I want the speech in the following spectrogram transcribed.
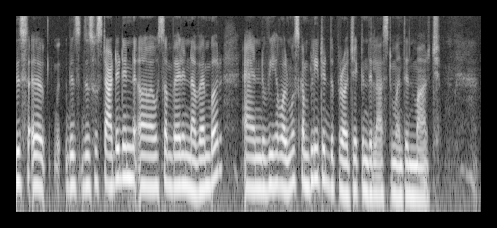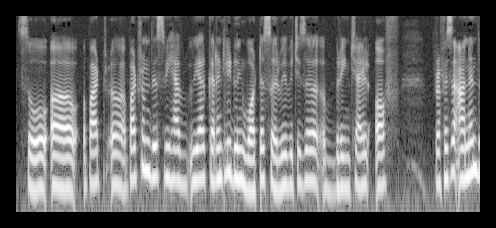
this uh, this this was started in uh, somewhere in November, and we have almost completed the project in the last month in March. So uh, apart uh, apart from this, we have we are currently doing water survey, which is a, a brainchild of Professor Anand,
